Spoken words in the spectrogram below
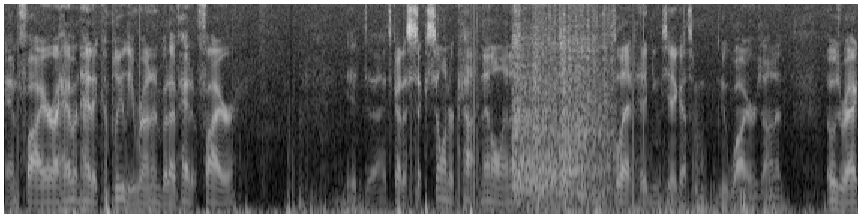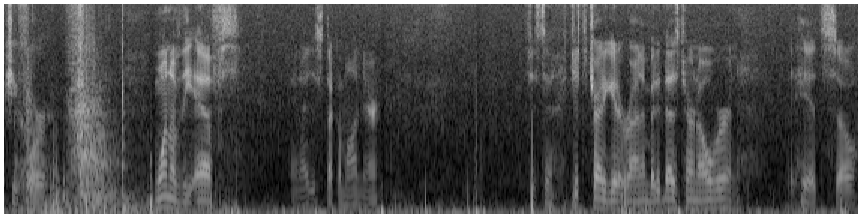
and fire. I haven't had it completely running, but I've had it fire it, uh, it's got a six cylinder Continental in it, flathead. You can see I got some new wires on it. Those are actually for one of the F's, and I just stuck them on there just to just to try to get it running. But it does turn over and it hits, so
